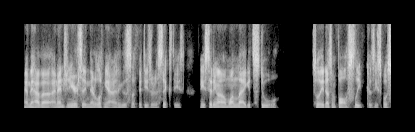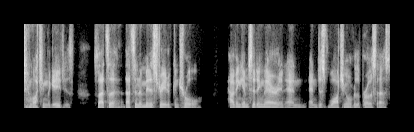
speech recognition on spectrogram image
and they have a, an engineer sitting there looking at it. I think this is the 50s or the 60s. And he's sitting on a one-legged stool, so he doesn't fall asleep because he's supposed to be watching the gauges. So that's a that's an administrative control, having him sitting there and and and just watching over the process.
